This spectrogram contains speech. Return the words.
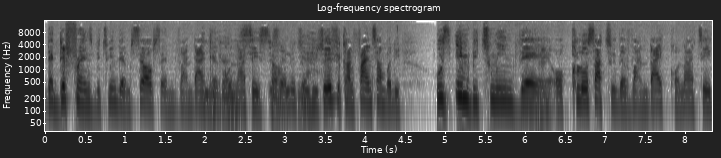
the difference between themselves and Van Dijk and Konate is, is a little yeah. huge. So if you can find somebody who's in between there Mm-hmm. or closer to the Van Dijk Konate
